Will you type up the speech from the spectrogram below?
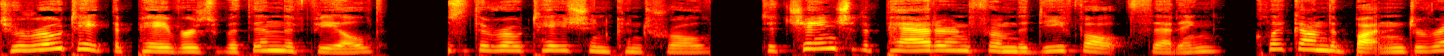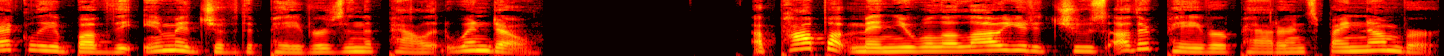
To rotate the pavers within the field, use the Rotation control. To change the pattern from the default setting, click on the button directly above the image of the pavers in the palette window. A pop-up menu will allow you to choose other paver patterns by number.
